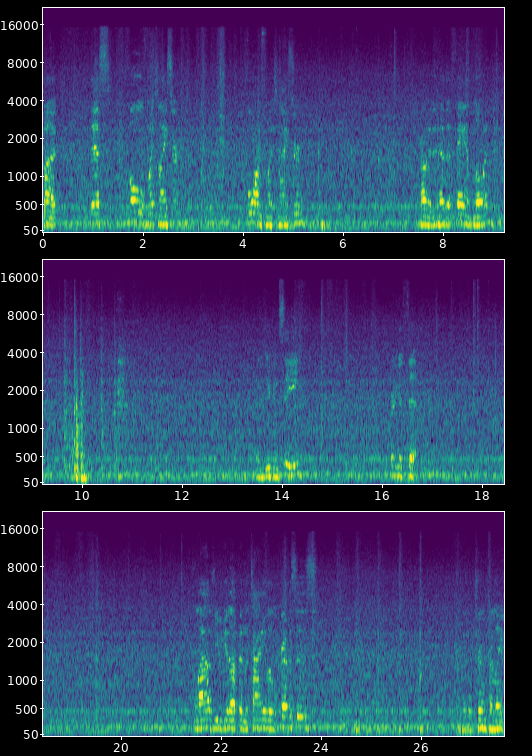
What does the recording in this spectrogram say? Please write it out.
but this folds much nicer, forms much nicer. Probably didn't have the fan blowing. as you can see, pretty good fit. Allows you to get up in the tiny little crevices that will trim for later.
